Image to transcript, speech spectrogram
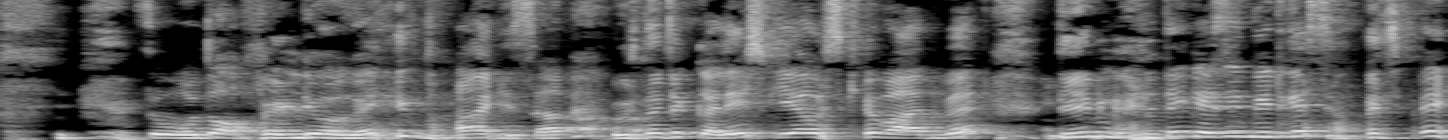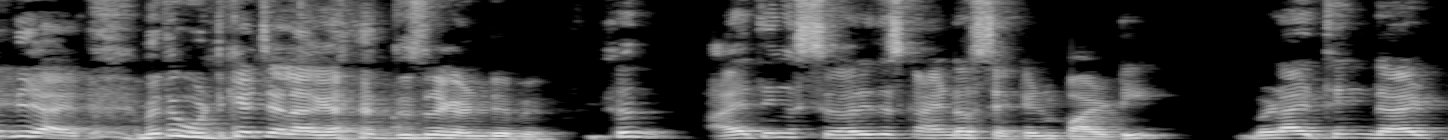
तो वो तो ऑफेंड हो गई भाई साहब उसने जो कलेश किया उसके बाद में तीन घंटे कैसे बीत गए समझ में ही नहीं आए मैं तो उठ के चला गया दूसरे घंटे पे सो आई थिंक सर इज काइंड ऑफ सेकंड पार्टी बट आई थिंक दैट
